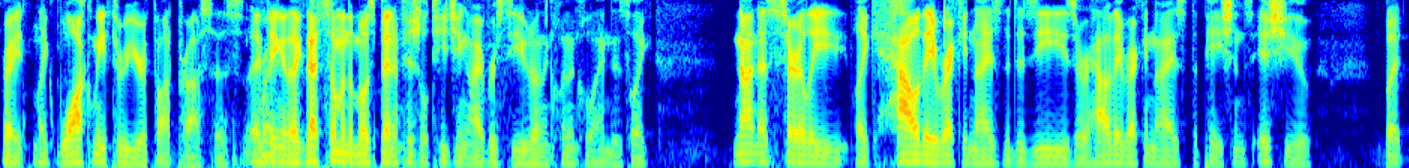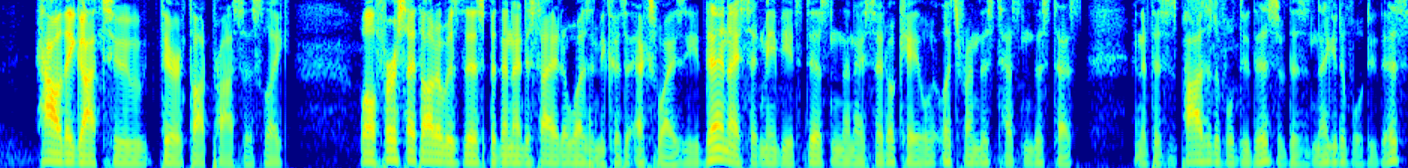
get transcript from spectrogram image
right, like walk me through your thought process. I Right. think like that's some of the most beneficial teaching I've received on the clinical end is like not necessarily like how they recognize the disease or how they recognize the patient's issue, but how they got to their thought process. Like, well, first I thought it was this, but then I decided it wasn't because of X, Y, Z. Then I said maybe it's this, and then I said, okay, well, let's run this test and this test, and if this is positive, we'll do this. If this is negative, we'll do this.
